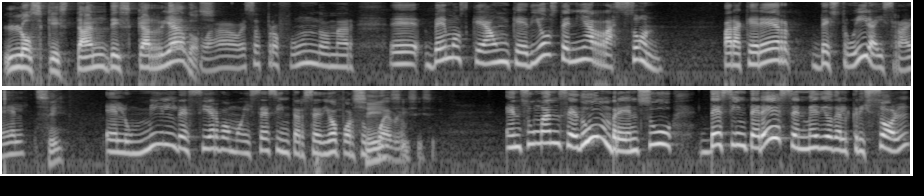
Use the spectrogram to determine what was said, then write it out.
los que están descarriados. Wow, eso es profundo, Omar. Eh, vemos que aunque Dios tenía razón para querer destruir a Israel, Sí. el humilde siervo Moisés intercedió por su sí, pueblo. sí. En su mansedumbre, en su desinterés en medio del crisol,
